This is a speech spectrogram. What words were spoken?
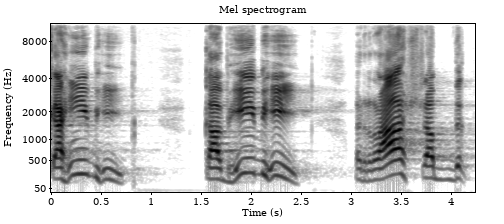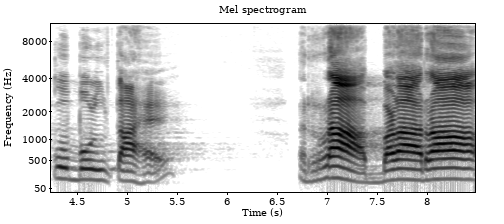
कहीं भी, कभी भी रा शब्द को बोलता है, रा बड़ा रा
